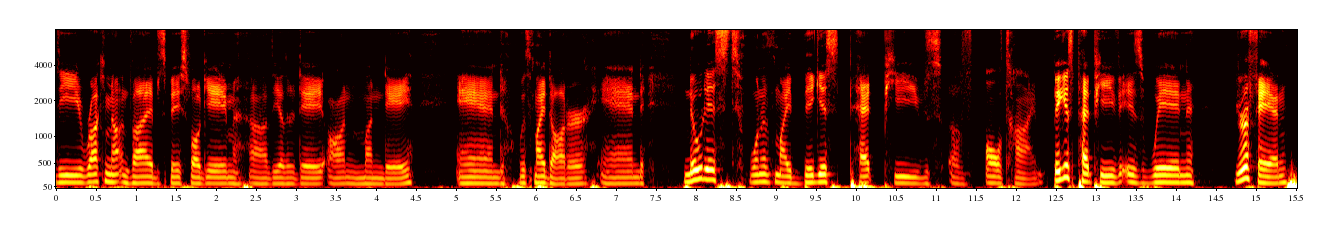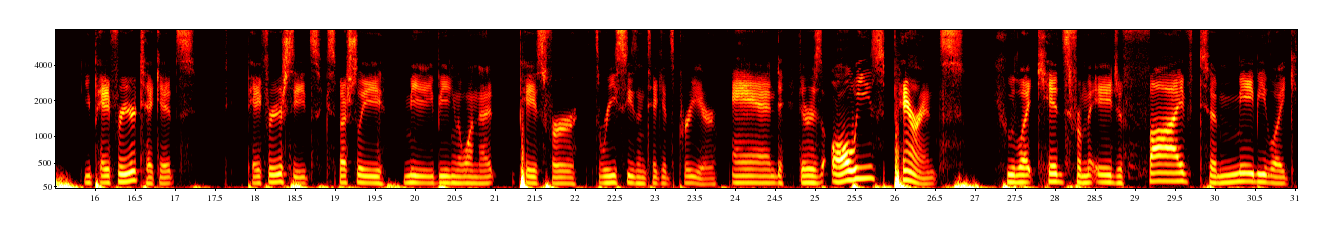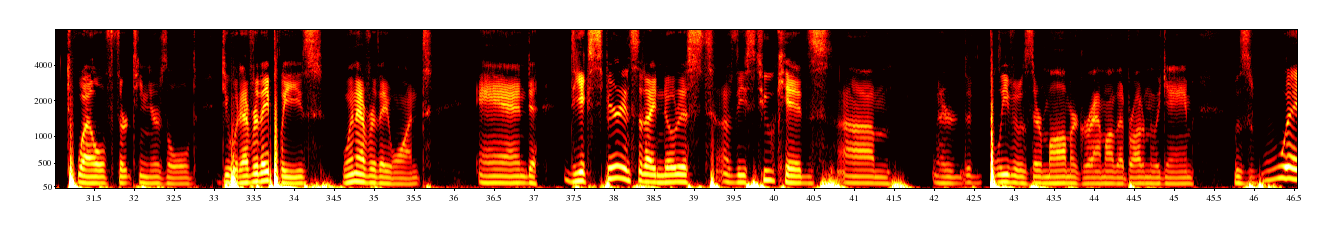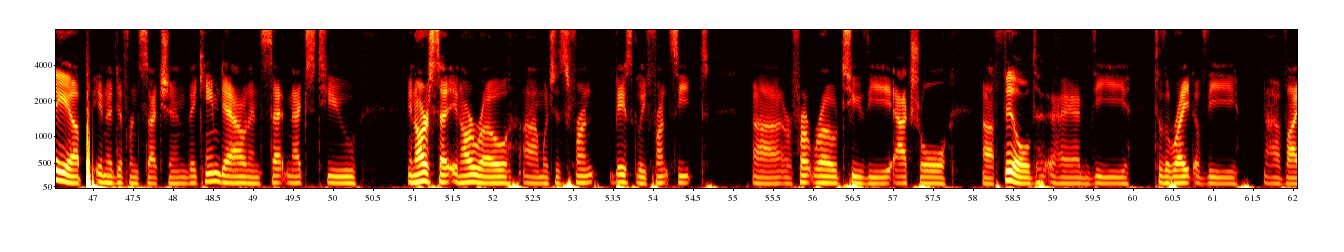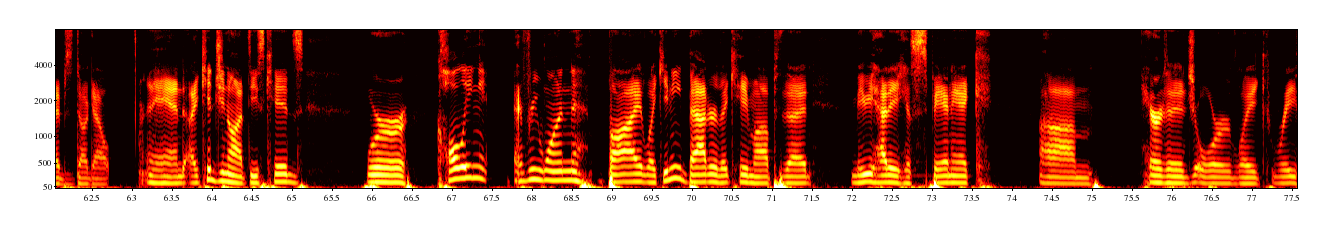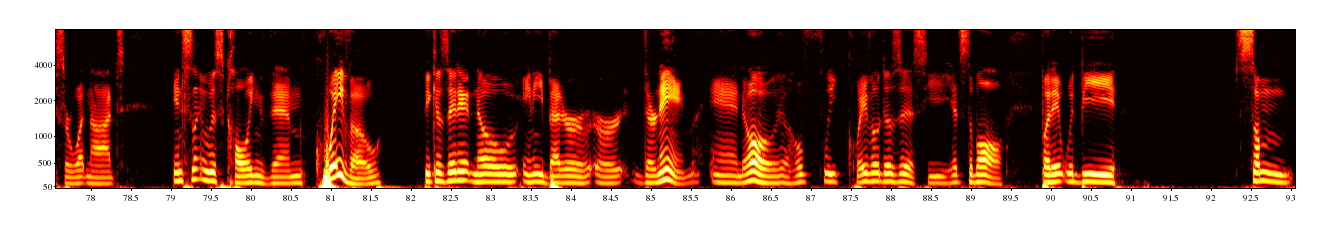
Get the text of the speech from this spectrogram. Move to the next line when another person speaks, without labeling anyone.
the Rocky Mountain Vibes baseball game uh, the other day on Monday, and with my daughter, and noticed one of my biggest pet peeves of all time. Biggest pet peeve is when you're a fan, you pay for your tickets, pay for your seats, especially me being the one that pays for three season tickets per year. And there's always parents who let kids from the age of 5 to maybe like 12, 13 years old do whatever they please, whenever they want. And the experience that I noticed of these two kids, um, or I believe it was their mom or grandma that brought them to the game, was way up in a different section. They came down and sat next to, in our set in our row, um, which is front, basically front seat uh, or front row to the actual uh, field and the to the right of the uh, vibes dugout. And I kid you not, these kids were calling everyone by like any batter that came up that maybe had a Hispanic um, heritage or like race or whatnot. Instantly was calling them Quavo because they didn't know any better or their name. And oh, hopefully Quavo does this. He hits the ball. But it would be some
